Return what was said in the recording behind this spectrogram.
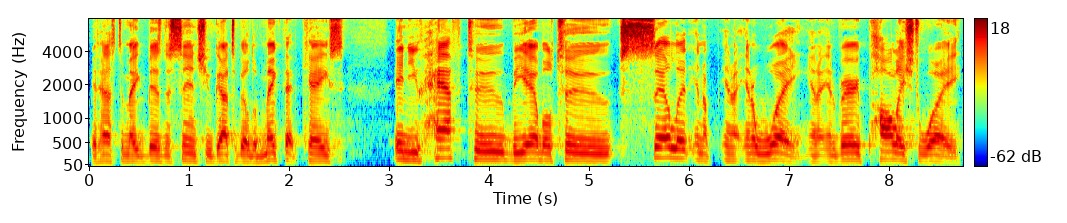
It has to make business sense. You've got to be able to make that case, and you have to be able to sell it in a in a, in a way, in a, in a very polished way.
